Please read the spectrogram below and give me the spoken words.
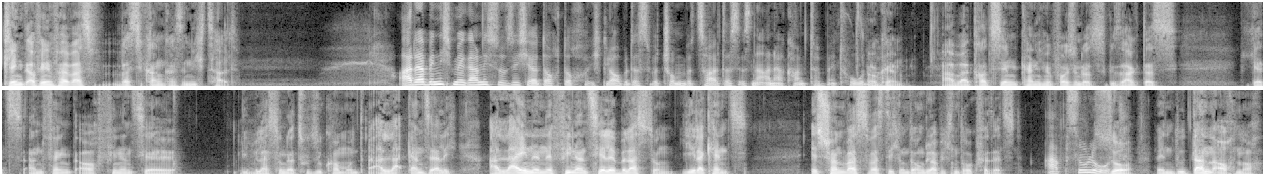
Klingt auf jeden Fall was, was die Krankenkasse nicht zahlt. Ah, da bin ich mir gar nicht so sicher. Doch, doch, ich glaube, das wird schon bezahlt. Das ist eine anerkannte Methode. Okay. Aber trotzdem kann ich mir vorstellen, du hast gesagt, dass jetzt anfängt auch finanziell die Belastung dazu zu kommen. Und ganz ehrlich, alleine eine finanzielle Belastung, jeder kennt's, ist schon was, was dich unter unglaublichen Druck versetzt. Absolut. So, wenn du dann auch noch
